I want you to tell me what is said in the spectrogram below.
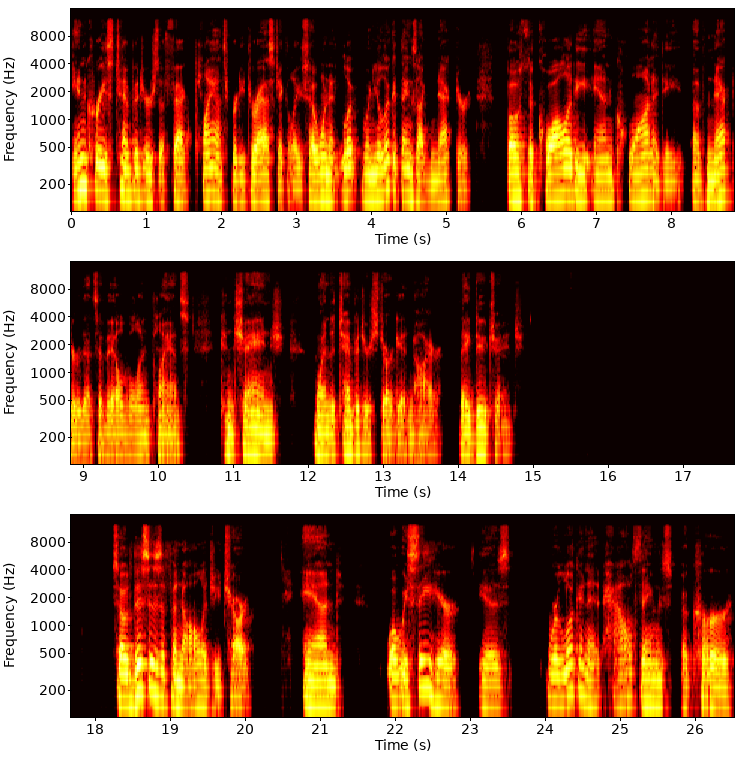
increased temperatures affect plants pretty drastically. So when it look when you look at things like nectar, both the quality and quantity of nectar that's available in plants can change when the temperatures start getting higher. They do change. So this is a phenology chart. And what we see here is we're looking at how things occur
